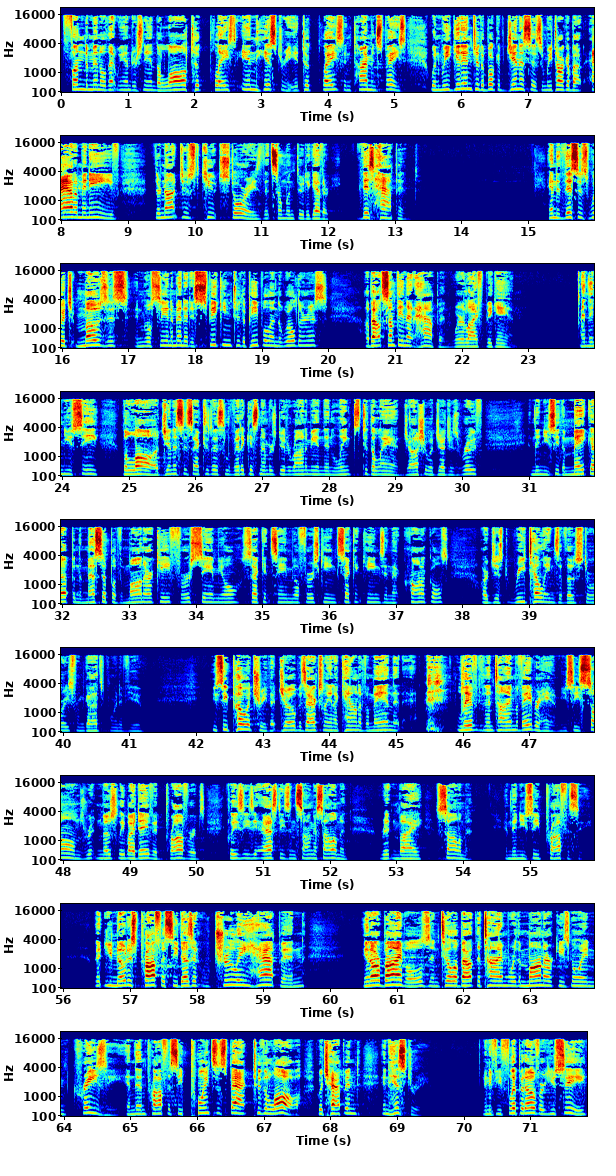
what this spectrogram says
fundamental that we understand the law took place in history. It took place in time and space. When we get into the book of Genesis and we talk about Adam and Eve, they're not just cute stories that someone threw together. This happened. And this is which Moses, and we'll see in a minute, is speaking to the people in the wilderness about something that happened where life began. And then you see the law Genesis, Exodus, Leviticus, Numbers, Deuteronomy, and then links to the land Joshua, Judges, Ruth. And then you see the makeup and the mess up of the monarchy 1 Samuel, 2 Samuel, 1 Kings, 2 Kings, and that Chronicles are just retellings of those stories from God's point of view. You see poetry that Job is actually an account of a man that lived in the time of Abraham. You see Psalms written mostly by David, Proverbs, Ecclesiastes, and Song of Solomon written by Solomon. And then you see prophecy That you notice prophecy doesn't truly happen in our Bibles until about the time where the monarchy is going crazy. And then prophecy points us back to the law, which happened in history. And if you flip it over, you see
